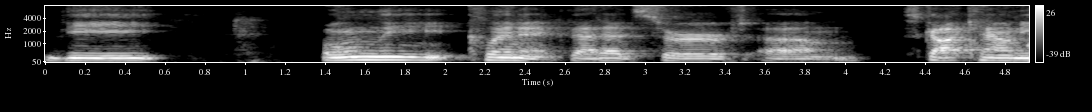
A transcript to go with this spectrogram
the only clinic that had served um, Scott County,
